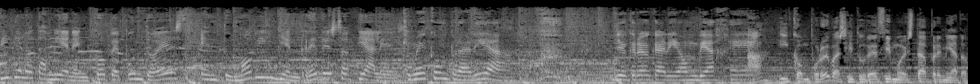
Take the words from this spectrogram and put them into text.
Síguelo también en cope.es, en tu móvil y en redes sociales. ¿Qué me compraría? Yo creo que haría un viaje. Ah, y comprueba si tu décimo está premiado.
